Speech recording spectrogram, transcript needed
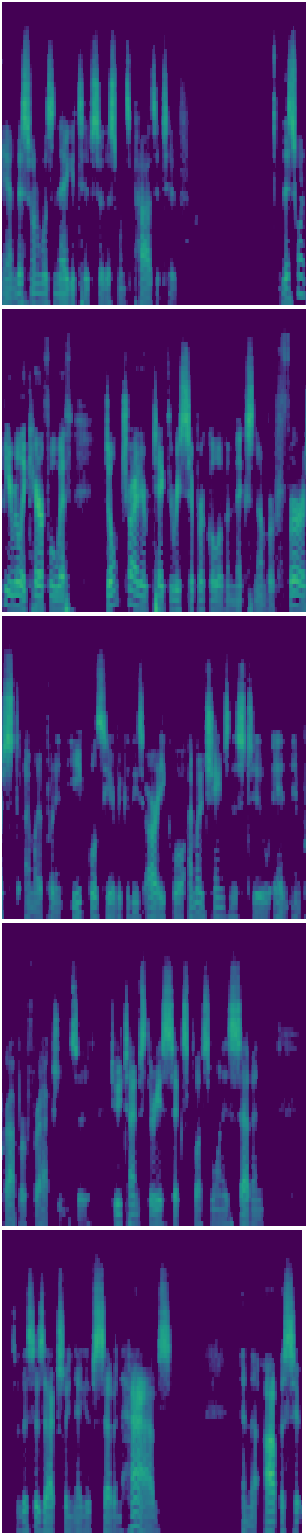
and this one was negative, so this one's positive. This one be really careful with. Don't try to take the reciprocal of a mixed number first. I'm going to put an equals here because these are equal. I'm going to change this to an improper fraction. So 2 times 3 is 6 plus 1 is 7. So this is actually negative 7 halves. And the opposite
